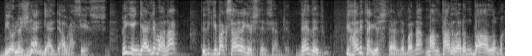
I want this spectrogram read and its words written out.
biyolojiden geldi Avrasya Enstitüsü'ne. Bir gün geldi bana dedi ki bak sana ne göstereceğim dedi. Ne dedim? Bir harita gösterdi bana mantarların dağılımı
